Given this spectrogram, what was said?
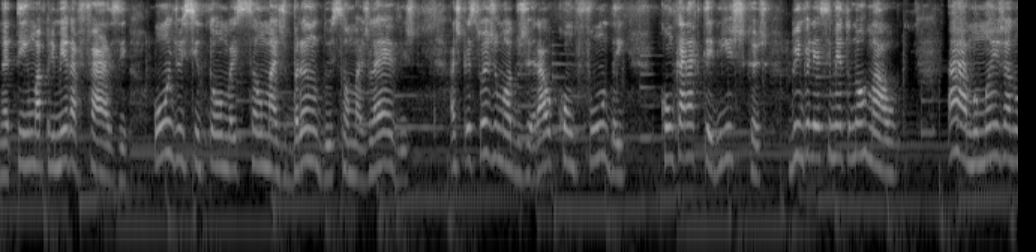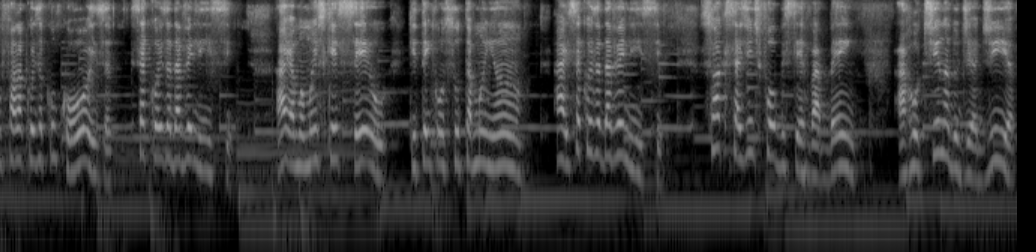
né? Tem uma primeira fase onde os sintomas são mais brandos, são mais leves. As pessoas, de modo geral, confundem com características do envelhecimento normal. Ah, a mamãe já não fala coisa com coisa, isso é coisa da velhice. Ai, a mamãe esqueceu que tem consulta amanhã. Ah, isso é coisa da velhice. Só que se a gente for observar bem a rotina do dia a dia,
